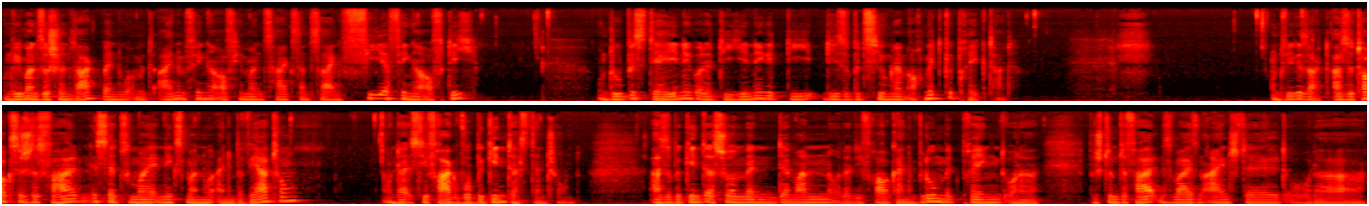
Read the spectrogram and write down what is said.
Und wie man so schön sagt, wenn du mit einem Finger auf jemanden zeigst, dann zeigen vier Finger auf dich. Und du bist derjenige oder diejenige, die diese Beziehung dann auch mitgeprägt hat. Und wie gesagt, also toxisches Verhalten ist ja zunächst mal nur eine Bewertung. Und da ist die Frage, wo beginnt das denn schon? Also beginnt das schon, wenn der Mann oder die Frau keine Blumen mitbringt oder bestimmte Verhaltensweisen einstellt oder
